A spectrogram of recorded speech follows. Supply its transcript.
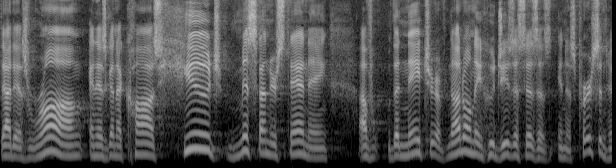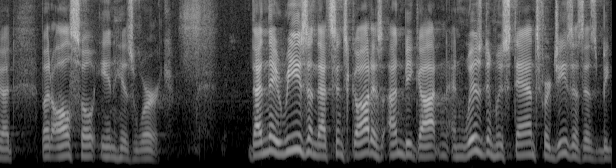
that is wrong and is going to cause huge misunderstanding of the nature of not only who Jesus is in his personhood, but also in his work. Then they reason that since God is unbegotten and wisdom, who stands for Jesus, is, be,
